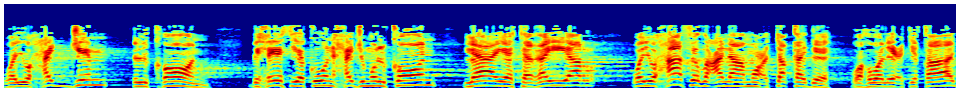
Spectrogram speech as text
ويحجم الكون. بحيث يكون حجم الكون لا يتغير ويحافظ على معتقده وهو الاعتقاد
